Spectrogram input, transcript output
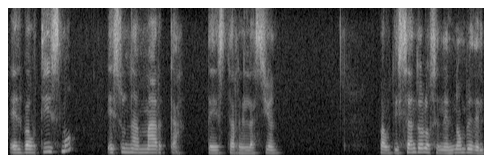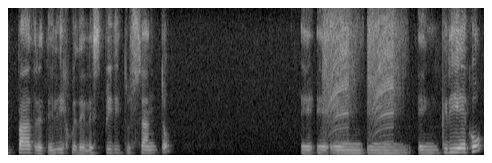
El bautismo es una marca de esta relación bautizándolos en el nombre del Padre, del Hijo y del Espíritu Santo, eh, eh, en, griego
